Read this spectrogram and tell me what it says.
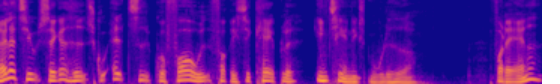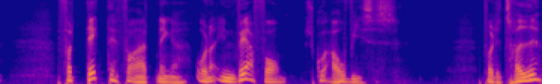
Relativ sikkerhed skulle altid gå forud for risikable indtjeningsmuligheder. For det andet. Fordægte forretninger under enhver form skulle afvises. For det tredje.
